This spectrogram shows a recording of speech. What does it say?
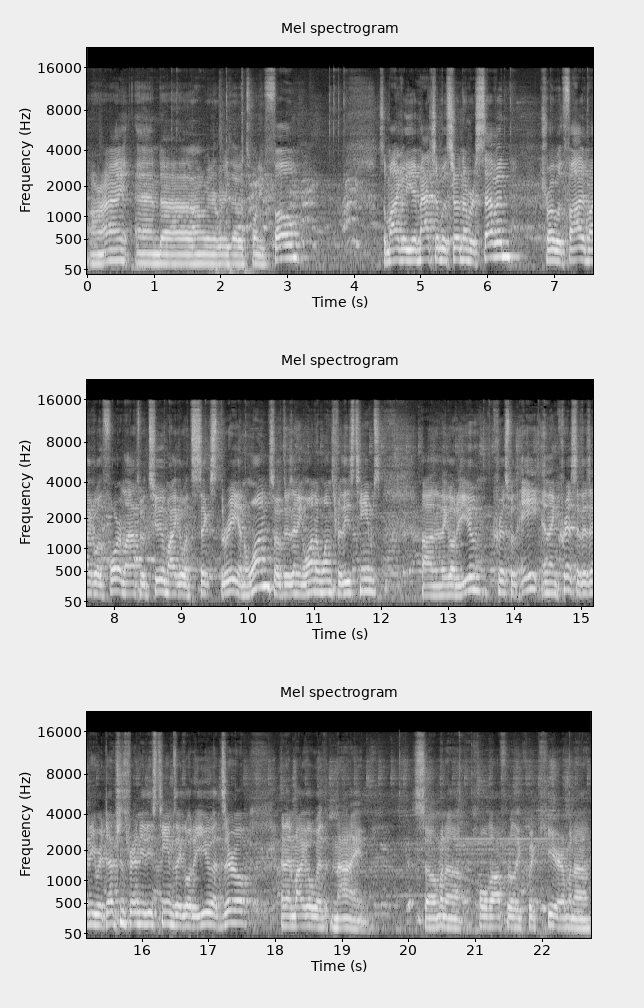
All right, and uh, I'm gonna raise that to 24. So Michael, you match up with shirt number seven. Troy with five, Michael with four, Lance with two, Michael with six, three, and one. So if there's any one on ones for these teams, uh, then they go to you. Chris with eight, and then Chris, if there's any redemptions for any of these teams, they go to you at zero, and then Michael with nine. So I'm gonna hold off really quick here. I'm gonna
